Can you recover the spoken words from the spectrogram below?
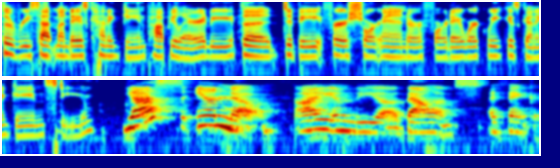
the Reset Mondays kind of gain popularity, the debate for a shortened or four day work week is going to gain steam? Yes and no. I am the uh, balance, I think,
